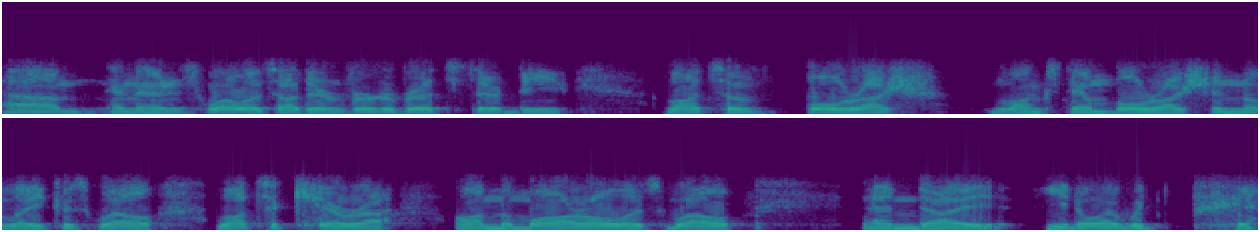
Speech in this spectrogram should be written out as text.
Um, and then, as well as other invertebrates, there'd be lots of bulrush, long stem bulrush in the lake as well, lots of chara on the marl as well. And, uh, you know, I would.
